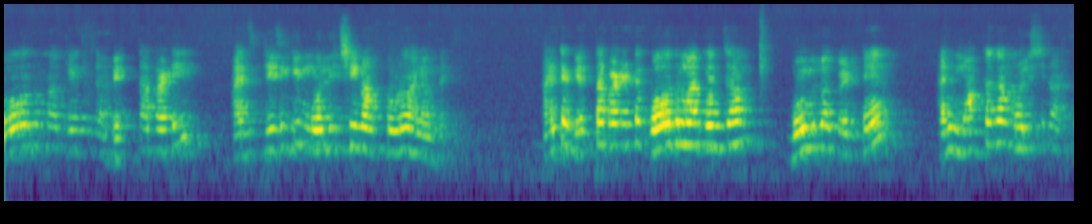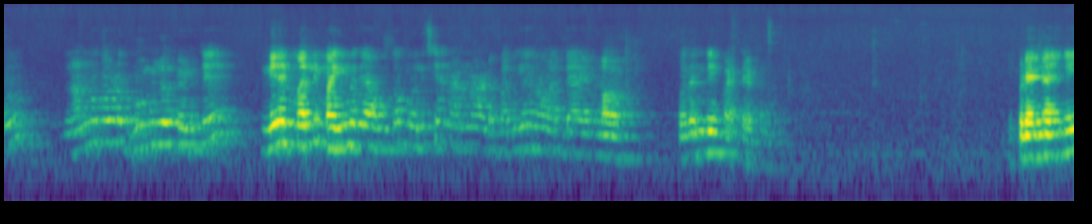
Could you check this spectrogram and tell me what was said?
గోధుమ గింజ విత్తబడి అది తిరిగి మొలిచినప్పుడు అని ఉంది. అంటే విత్తబడి అంటే గోధుమ గింజ భూమిలో పెడితే అది మొక్కగా మొలిచినట్టు నన్ను కూడా భూమిలో పెడితే నేను మళ్ళీ మహిమదేవంతో మొలిచాను అన్నాడు పదిహేనవ అధ్యాయంలో కొరంది పత్రిక ఇప్పుడు ఏంటండి?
